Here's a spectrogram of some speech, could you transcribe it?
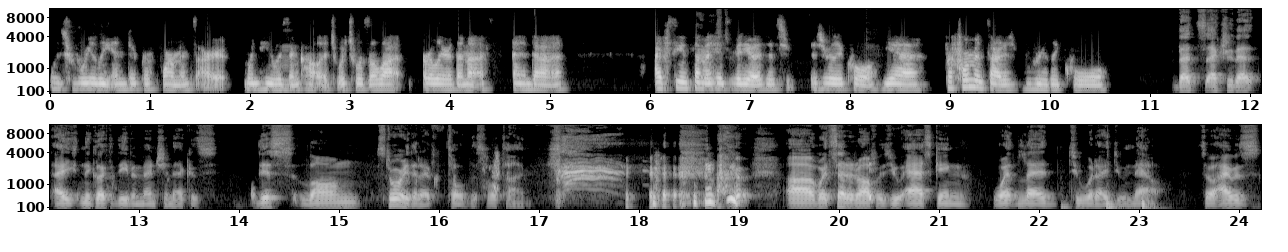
was really into performance art when he was in college, which was a lot earlier than us. And uh I've seen some I of his too. videos. It's it's really cool. Yeah. Performance art is really cool. That's actually that I neglected to even mention that because this long story that I've told this whole time. uh, what set it off was you asking what led to what I do now. So I was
